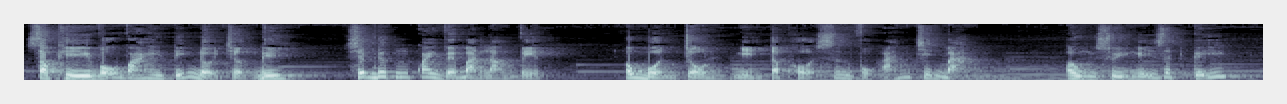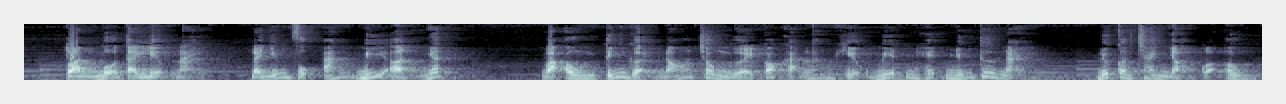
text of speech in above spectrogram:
Sau khi vỗ vai tiến đội trưởng đi, sếp Đức quay về bàn làm việc. Ông bồn chồn nhìn tập hồ sơ vụ án trên bàn. Ông suy nghĩ rất kỹ, toàn bộ tài liệu này là những vụ án bí ẩn nhất và ông tính gửi nó cho người có khả năng hiểu biết hết những thứ này. Đứa con trai nhỏ của ông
